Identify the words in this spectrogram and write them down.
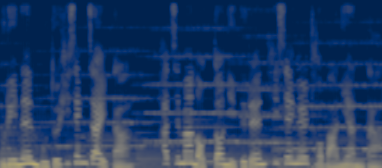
우리는 모두 희생자이다. 하지만 어떤 이들은 희생을 더 많이 한다.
